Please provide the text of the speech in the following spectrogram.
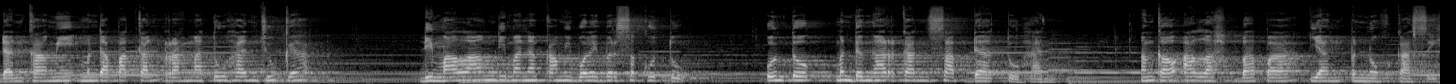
dan kami mendapatkan rahmat Tuhan juga. Di malam di mana kami boleh bersekutu untuk mendengarkan sabda Tuhan. Engkau Allah Bapa yang penuh kasih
